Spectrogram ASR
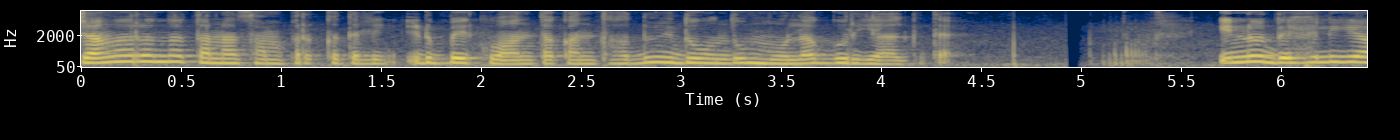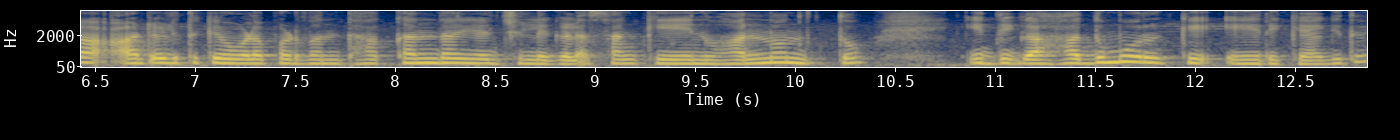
ಜನರನ್ನು ತನ್ನ ಸಂಪರ್ಕದಲ್ಲಿ ಇಡಬೇಕು ಅಂತಕ್ಕಂಥದ್ದು ಇದು ಒಂದು ಮೂಲ ಗುರಿಯಾಗಿದೆ. ಇನ್ನು ದೆಹಲಿಯ ಆಡಳಿತಕ್ಕೆ ಒಳಪಡುವಂತಹ ಕಂದಾಯ ಜಿಲ್ಲೆಗಳ ಸಂಖ್ಯೆ ಏನು ಹನ್ನೊಂದಿತ್ತು ಇದೀಗ ಹದಿಮೂರಕ್ಕೆ ಏರಿಕೆಯಾಗಿದೆ.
